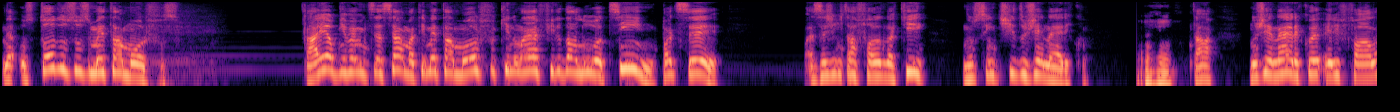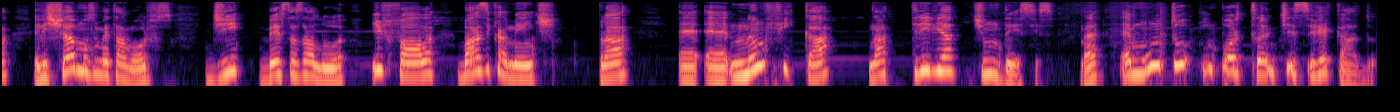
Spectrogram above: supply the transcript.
né, os, todos os metamorfos. Aí alguém vai me dizer assim: ah, mas tem metamorfo que não é filho da lua. Sim, pode ser. Mas a gente tá falando aqui no sentido genérico. Uhum. Tá? No genérico, ele fala, ele chama os metamorfos de bestas da lua e fala basicamente pra é, é, não ficar na trilha de um desses. Né? É muito importante esse recado.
